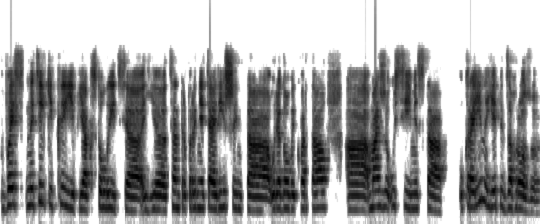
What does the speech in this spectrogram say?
весь не тільки Київ як столиця і центр прийняття рішень та урядовий квартал, а майже усі міста України є під загрозою,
